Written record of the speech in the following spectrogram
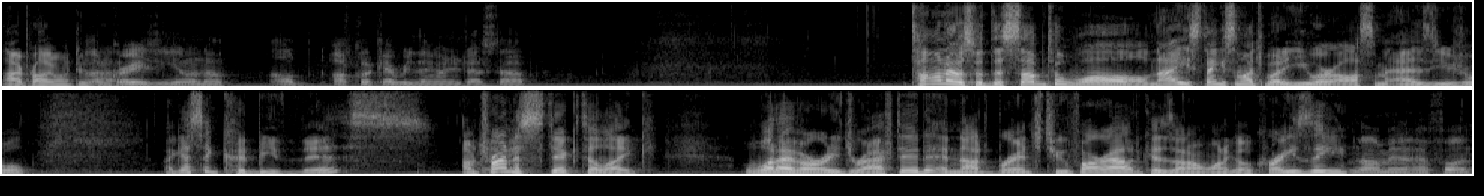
I probably won't do that. I'm either. crazy. You don't know. I'll I'll click everything on your desktop. Tanos with the sub to wall. Nice. Thank you so much, buddy. You are awesome as usual. I guess it could be this. I'm trying to stick to like what I've already drafted and not branch too far out because I don't want to go crazy. No, man, have fun.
